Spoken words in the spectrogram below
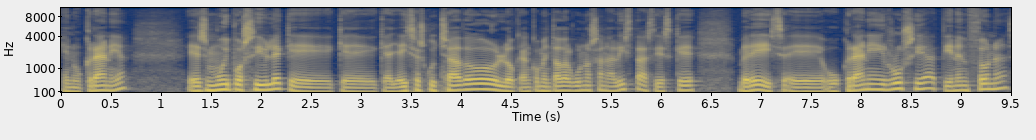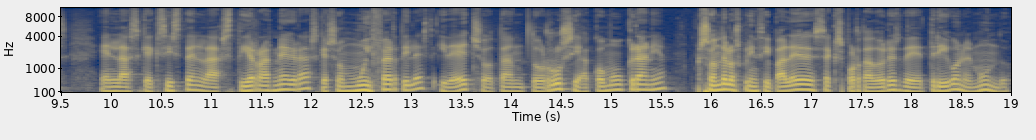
en Ucrania, es muy posible que, hayáis escuchado lo que han comentado algunos analistas, y es que, veréis, eh, Ucrania y Rusia tienen zonas en las que existen las tierras negras, que son muy fértiles, y de hecho, tanto Rusia como Ucrania son de los principales exportadores de trigo en el mundo,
